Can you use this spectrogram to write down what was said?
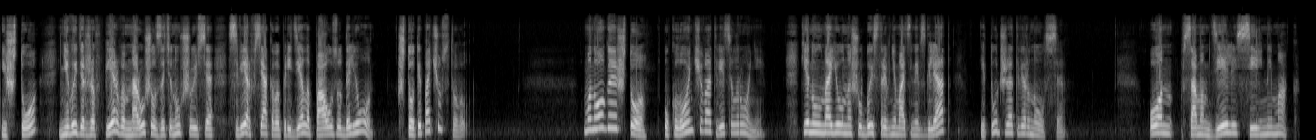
И что, не выдержав первым, нарушил затянувшуюся сверх всякого предела паузу Делеон? Что ты почувствовал? «Многое что», — уклончиво ответил Рони. Кинул на юношу быстрый внимательный взгляд и тут же отвернулся. Он в самом деле сильный маг.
